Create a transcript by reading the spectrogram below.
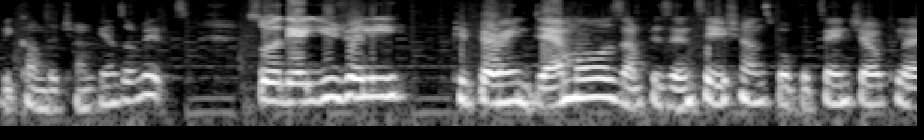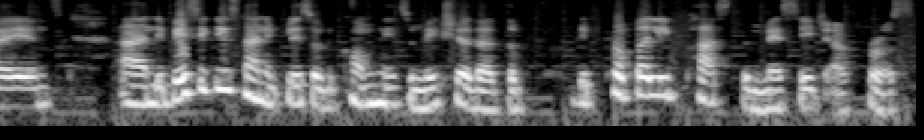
become the champions of it. So they're usually preparing demos and presentations for potential clients. And they basically stand in place of the company to make sure that the, they properly pass the message across.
